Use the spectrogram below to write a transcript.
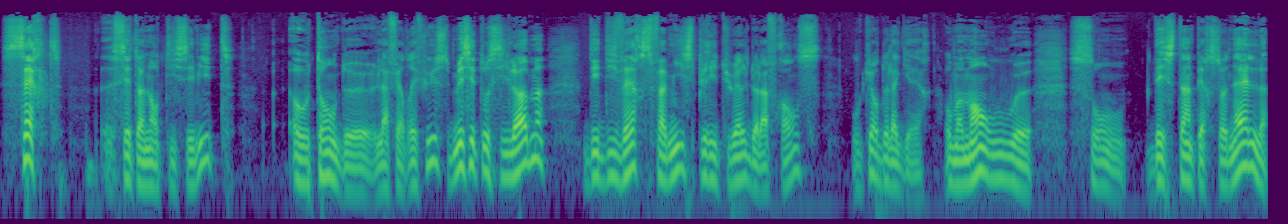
Certes, c'est un antisémite, au temps de l'affaire Dreyfus, mais c'est aussi l'homme des diverses familles spirituelles de la France au cœur de la guerre, au moment où euh, son destin personnel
